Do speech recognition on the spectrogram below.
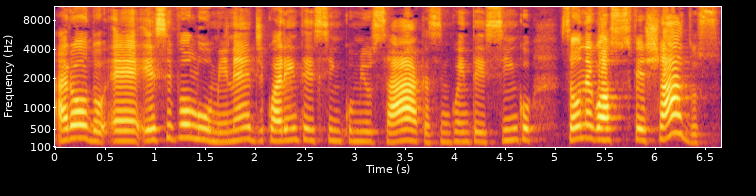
Haroldo, é, esse volume né, de 45 mil sacas, 55, são negócios fechados?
